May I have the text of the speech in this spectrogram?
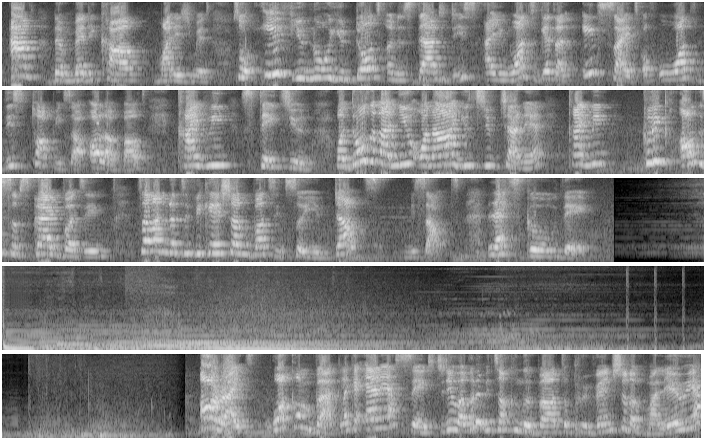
the medical management. So if you know you don't understand this and you want to get an insight of what these topics are all about, kindly stay tuned. For those that are new on our YouTube channel, kindly click on the subscribe button, turn on the notification button so you don't miss out. Let's go there. Said, today we're going to be talking about the prevention of malaria,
